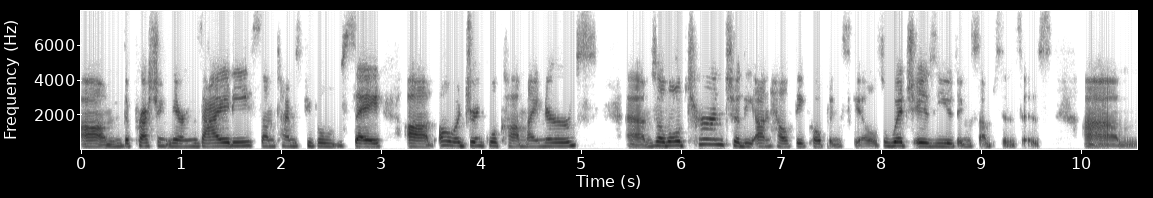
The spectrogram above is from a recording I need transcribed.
um, depression their anxiety. Sometimes people say um, oh a drink will calm my nerves Um, so they'll turn to the unhealthy coping skills, which is using substances. Um,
